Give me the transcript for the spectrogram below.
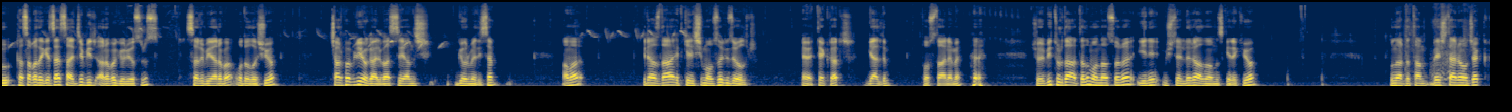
Bu kasabada gezen sadece bir araba görüyorsunuz. Sarı bir araba o dolaşıyor. Çarpabiliyor galiba size yanlış görmediysem. Ama biraz daha etkileşim olsa güzel olur. Evet tekrar geldim postaneme. Şöyle bir tur daha atalım ondan sonra yeni müşterileri almamız gerekiyor. Bunlar da tam 5 tane olacak.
